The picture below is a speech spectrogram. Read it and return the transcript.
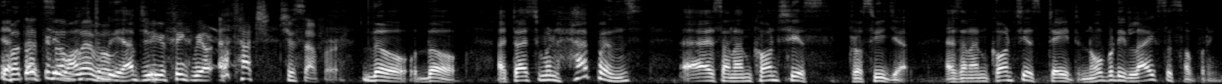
but at some level, do you think we are attached to suffer? No, no. Attachment happens as an unconscious procedure, as an unconscious state. Nobody likes the suffering.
